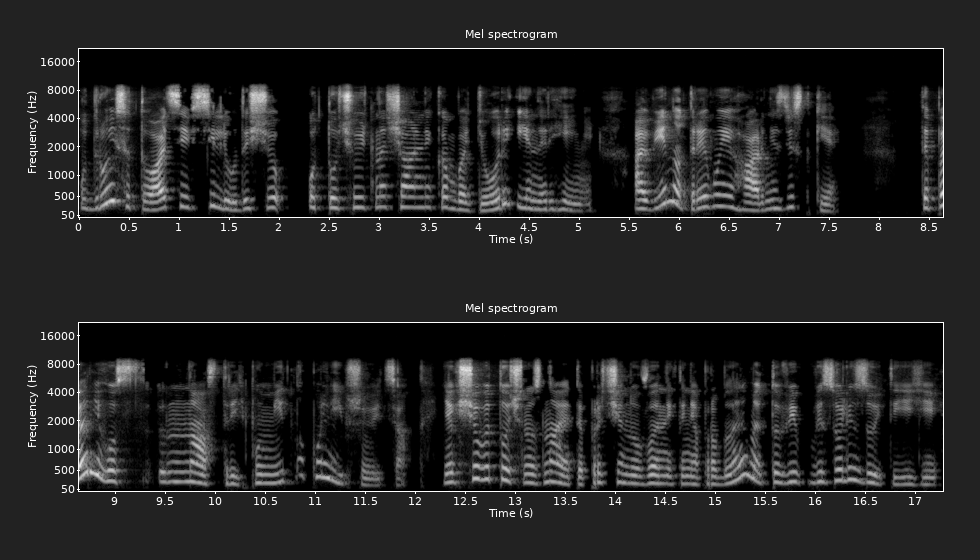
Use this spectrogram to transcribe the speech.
У другій ситуації всі люди, що оточують начальника, бадьорі і енергійні, а він отримує гарні звістки. Тепер його настрій помітно поліпшується. Якщо ви точно знаєте причину виникнення проблеми, то візуалізуйте її,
